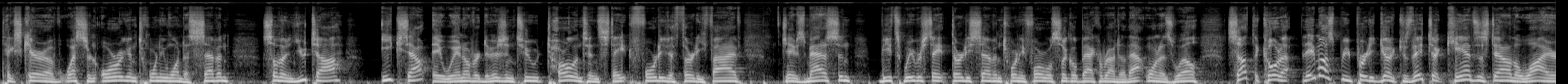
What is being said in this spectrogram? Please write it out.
takes care of Western Oregon 21 to 7. Southern Utah ekes out a win over Division II Tarleton State 40 to 35. James Madison beats Weber State 37-24. We'll still go back around to that one as well. South Dakota, they must be pretty good because they took Kansas down to the wire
